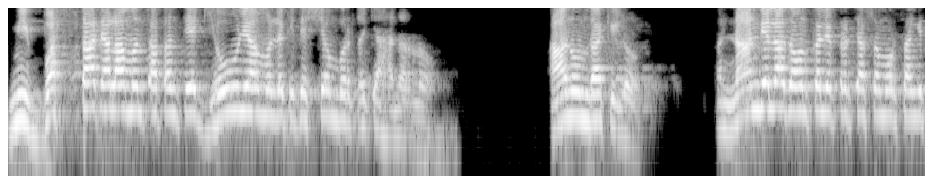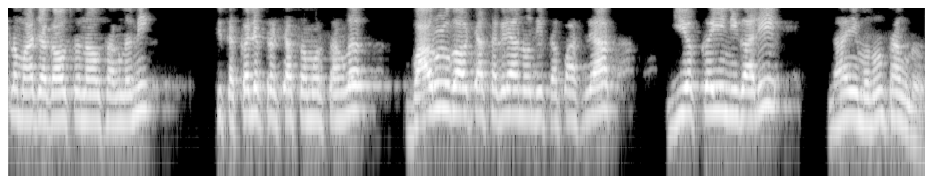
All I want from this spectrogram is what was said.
मी बसता त्याला म्हणतात आणि ते घेऊन या म्हणलं की ते शंभर टक्के हादरलो आनंदा केलं. आणि नांदेला जाऊन कलेक्टरच्या समोर सांगितलं माझ्या गावचं नाव सांगलं मी. तिथं कलेक्टरच्या समोर सांगलं बारुळ गावच्या सगळ्या नोंदी तपासल्यात एकही निघाली नाही म्हणून सांगलं.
